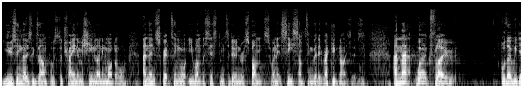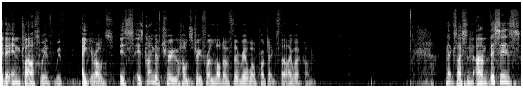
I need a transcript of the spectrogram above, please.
using those examples to train a machine learning model, and then scripting what you want the system to do in response when it sees something that it recognizes. And that workflow, although we did it in class with, with eight-year-olds, is, is kind of true, holds true for a lot of the real-world projects that I work on. Next lesson. Um, this is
